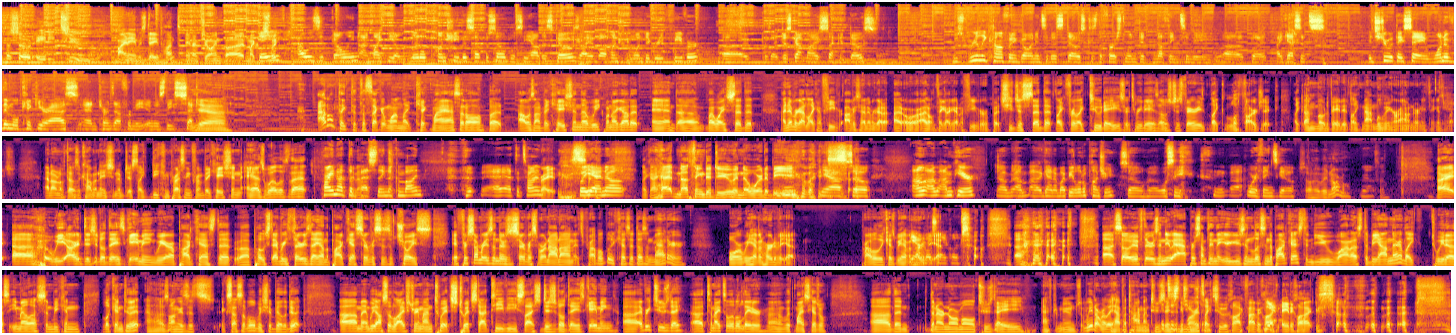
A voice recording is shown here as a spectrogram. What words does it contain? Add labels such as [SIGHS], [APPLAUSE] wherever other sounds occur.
episode 82. My name is Dave Hunt, and I'm joined by Michael Dave, Swick. how is it going? I might be a little punchy this episode. We'll see how this goes. I have a 101 degree fever because I just got my second dose. Was really confident going into this dose because the first one did nothing to me. Uh, but I guess it's it's true what they say. One of them will kick your ass, and turns out for me it was the second. Yeah. I don't think that the second one like kicked my ass at all, but I was on vacation that week when I got it, and uh, my wife said that I never got like a fever. Obviously, I never got, a, I, or I don't think I got a fever, but she just said that like for like two days or three days, I was just very like lethargic, like unmotivated, like not moving around or anything as much. I don't know if that was a combination of just like decompressing from vacation as well as that, Probably not the know. best thing to combine [LAUGHS] at- the time. right? But [LAUGHS] yeah, no, like I had nothing to do and nowhere to be. [LAUGHS] like, Mm-hmm. yeah. So I'm, I'm, I'm here. Um, I'm, again, I might be a little punchy, so uh, we'll see [LAUGHS] uh, where things go. so it'll be normal. So. All right, uh, [LAUGHS] we are Digital Days Gaming. We are a podcast that uh, post every Thursday on the podcast services of choice. If for some reason there's a service we're not on, it's probably because it doesn't matter, or we haven't heard of it yet. Probably because we haven't Yeah, heard of it yet. likely. [LAUGHS] So, uh, uh, so if there's a new app or something that you're using to listen to podcast and you want us to be on there, like tweet us, email us, and we can look into it. Uh, as long as it's accessible, we should be able to do it. Um, and we also live stream on Twitch, twitch.tv slash digital days gaming, uh, every Tuesday. Uh, tonight's a little later uh, with my schedule uh, than than our normal Tuesday afternoons. We don't really have a time on Tuesdays just anymore. It's like 2 o'clock, 5 o'clock, Yeah. 8 o'clock. [LAUGHS] So,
